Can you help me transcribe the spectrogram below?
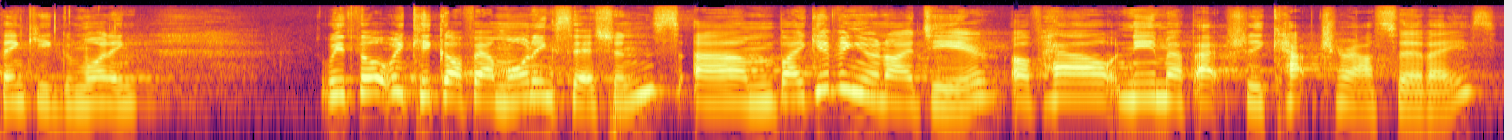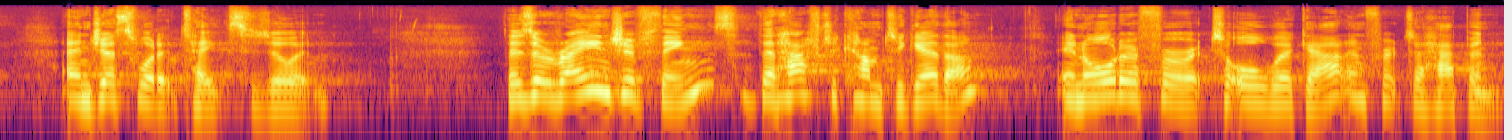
Thank you. Good morning. We thought we'd kick off our morning sessions um, by giving you an idea of how Nearmap actually capture our surveys and just what it takes to do it. There's a range of things that have to come together in order for it to all work out and for it to happen.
